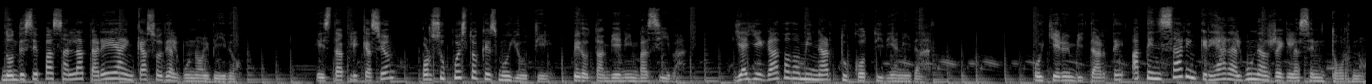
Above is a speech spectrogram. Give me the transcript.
donde se pasan la tarea en caso de algún olvido. Esta aplicación, por supuesto que es muy útil, pero también invasiva, y ha llegado a dominar tu cotidianidad. Hoy quiero invitarte a pensar en crear algunas reglas en torno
